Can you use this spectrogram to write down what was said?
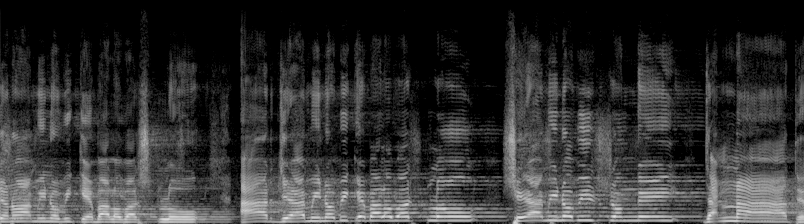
যেন আমি নবীকে ভালোবাসলো। আর যে আমি নবীকে ভালোবাসলো, সে আমি নবীর সঙ্গে জান্নাতে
